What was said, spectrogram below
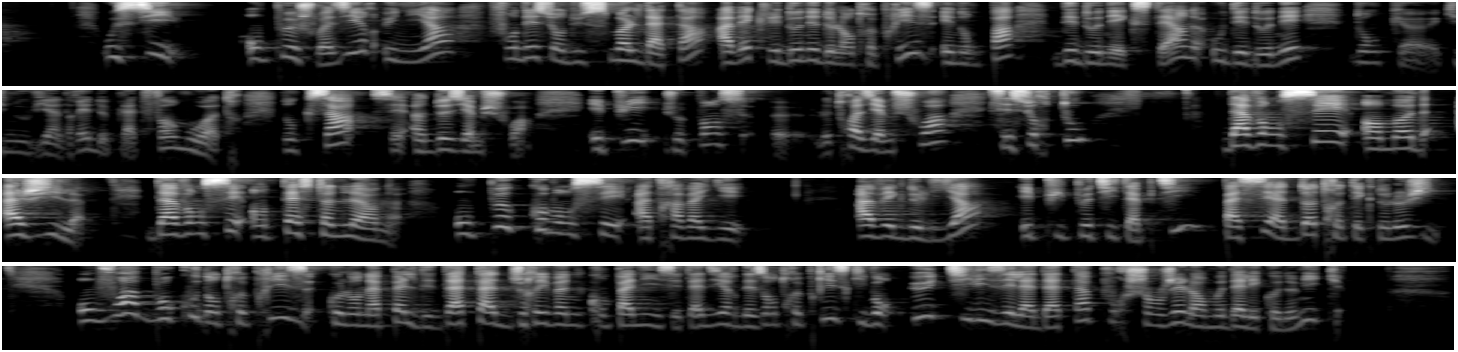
ou si on peut choisir une IA fondée sur du small data avec les données de l'entreprise et non pas des données externes ou des données euh, qui nous viendraient de plateformes ou autres. Donc ça, c'est un deuxième choix. Et puis, je pense euh, le troisième choix, c'est surtout d'avancer en mode agile, d'avancer en test and learn. On peut commencer à travailler avec de l'IA et puis petit à petit passer à d'autres technologies on voit beaucoup d'entreprises que l'on appelle des data-driven companies, c'est-à-dire des entreprises qui vont utiliser la data pour changer leur modèle économique.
